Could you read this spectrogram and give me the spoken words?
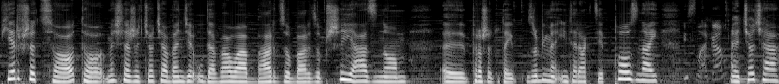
Pierwsze co, to myślę, że ciocia będzie udawała bardzo, bardzo przyjazną. y, Proszę tutaj, zrobimy interakcję Poznaj. E, Ciocia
